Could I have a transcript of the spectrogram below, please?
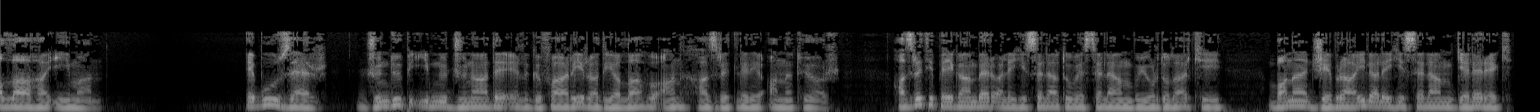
Allah'a iman. Ebu Zer, Cündüb İbni Cünade el-Gıfari radıyallahu anh hazretleri anlatıyor. Hazreti Peygamber aleyhissalatu vesselam buyurdular ki, bana Cebrail aleyhisselam gelerek,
